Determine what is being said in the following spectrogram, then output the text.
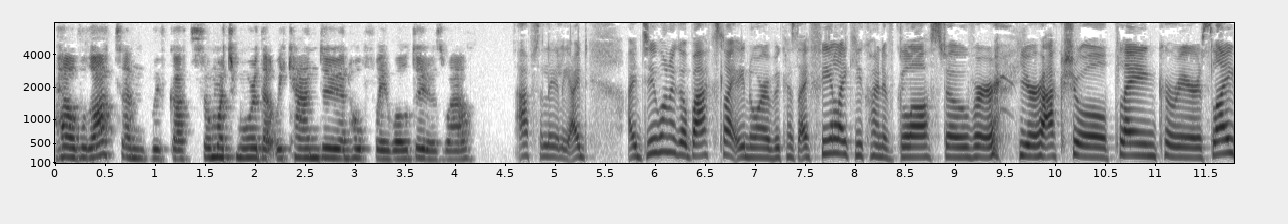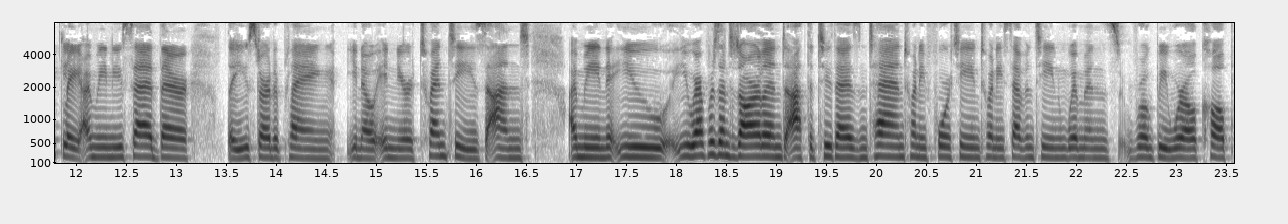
a hell of a lot, and we've got so much more that we can do, and hopefully will do as well. Absolutely. I, I do want to go back slightly, Nora, because I feel like you kind of glossed over your actual playing career slightly. I mean, you said there that you started playing, you know, in your 20s. And I mean, you you represented Ireland at the 2010, 2014, 2017 Women's Rugby World Cup,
